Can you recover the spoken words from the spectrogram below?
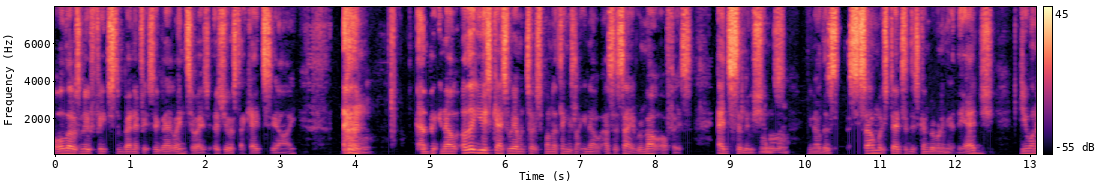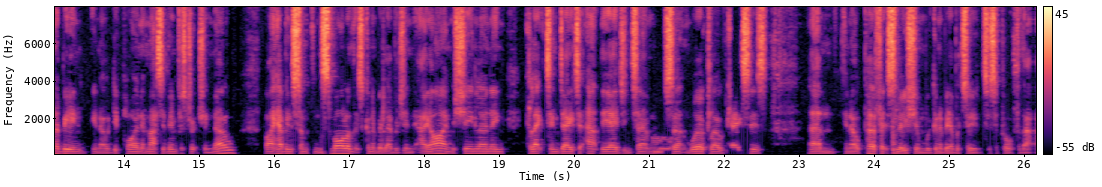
all those new features and benefits that go into Azure Stack HCI. Mm. Uh, but you know, other use cases we haven't touched upon are things like you know, as I say, remote office, edge solutions. Mm. You know, there's so much data that's going to be running at the edge. Do you want to be, in, you know, deploying a massive infrastructure? No. By having something smaller that's going to be leveraging AI, machine learning, collecting data at the edge in terms mm. certain workload cases, um, you know, perfect solution. We're going to be able to to support for that.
